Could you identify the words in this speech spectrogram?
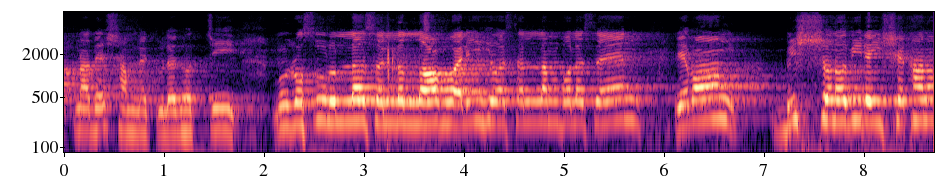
আপনাদের সামনে তুলে ধরছি। রসুল্লাহ সাল্লাহ আলী ওয়াসাল্লাম বলেছেন, এবং বিশ্ব নবীর এই শেখানো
